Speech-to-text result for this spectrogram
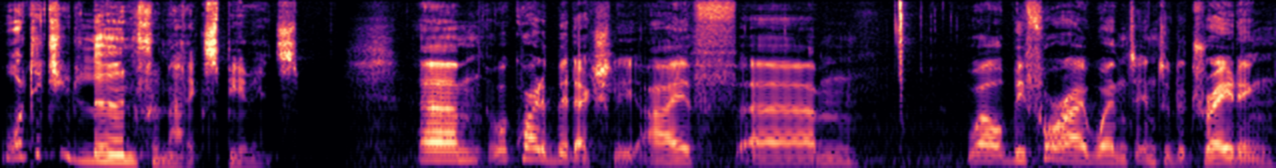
What did you learn from that experience? Um, well, quite a bit actually. I've um, well, before I went into the trading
